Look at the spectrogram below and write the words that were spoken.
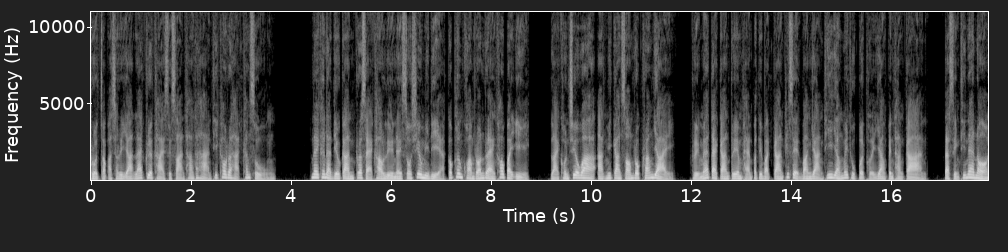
ตรวจจับอัจฉริยะและเครือข่ายสื่อสารทางทหารที่เข้ารหัสขั้นสูง ในขณะเดียวกันกระแสข่าวลือในโซเชียลมีเดียก็เพิ่มความร้อนแรงเข้าไปอีก หลายคนเชื่อว่าอาจมีการซ้อมรบครั้งใหญ่ หรือแม้แต่การเตรียมแผนปฏิบัติการพิเศษบางอย่างที่ยังไม่ถูกเปิดเผยอย่างเป็นทางการ แต่สิ่งที่แน่นอน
